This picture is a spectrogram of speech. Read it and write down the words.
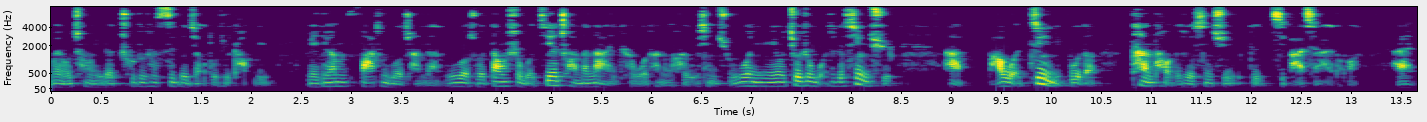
没有从一个出租车司机的角度去考虑，每天发这么多传单。如果说当时我接传的那一刻，我可能很有兴趣。如果你没有就着我这个兴趣，把我进一步的探讨的这个兴趣给激发起来的话，哎，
